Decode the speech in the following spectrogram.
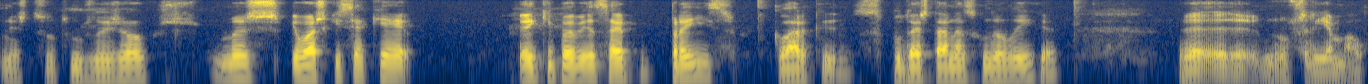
nestes últimos dois jogos, mas eu acho que isso é que é a equipa B serve para isso. Claro que se puder estar na segunda liga, eh, não seria mal,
